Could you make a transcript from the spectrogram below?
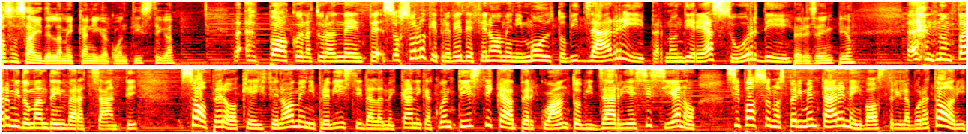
Cosa sai della meccanica quantistica? Eh, Poco naturalmente, so solo che prevede fenomeni molto bizzarri, per non dire assurdi. Per esempio? Eh, Non farmi domande imbarazzanti. So però che i fenomeni previsti dalla meccanica quantistica, per quanto bizzarri essi siano, si possono sperimentare nei vostri laboratori.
